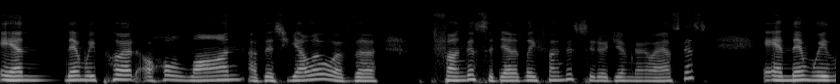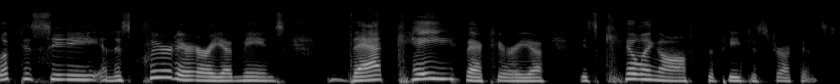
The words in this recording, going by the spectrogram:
And then we put a whole lawn of this yellow of the fungus, the deadly fungus, Pseudogymnoascus. And then we look to see, and this cleared area means that cave bacteria is killing off the P destructans.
